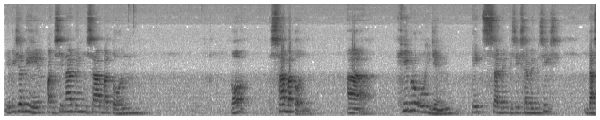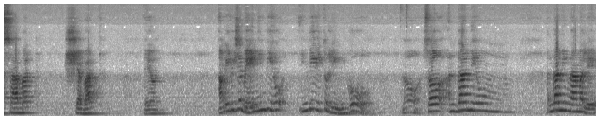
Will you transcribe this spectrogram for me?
Ibig sabihin, pag sinabing Sabaton, o Sabaton, ah, Hebrew origin, 876-76, the Sabbath, Shabbat. Ayun. Ang ibig sabihin, hindi ho, hindi ito linggo. No. So, ang dami yung ang daming namali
